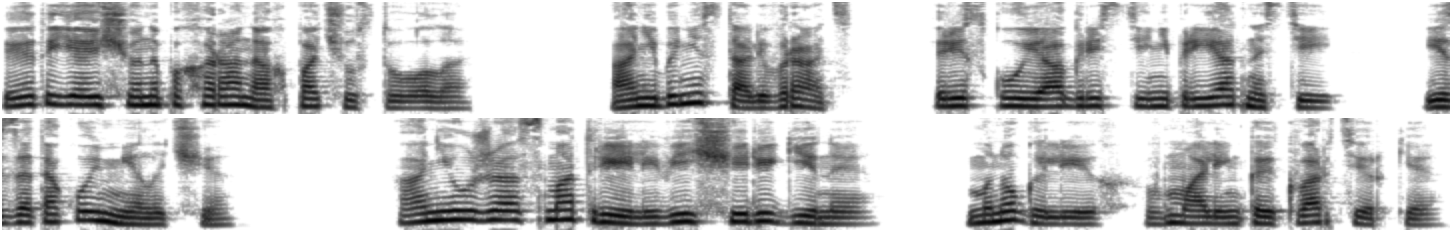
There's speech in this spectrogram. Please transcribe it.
Это я еще на похоронах почувствовала. Они бы не стали врать, рискуя огрести неприятностей из-за такой мелочи. Они уже осмотрели вещи Регины, много ли их в маленькой квартирке.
